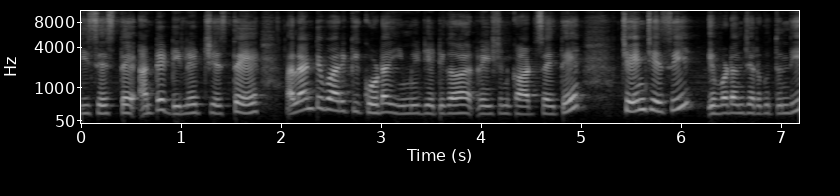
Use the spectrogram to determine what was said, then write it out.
తీసేస్తే అంటే డిలీట్ చేస్తే అలాంటి వారికి కూడా ఇమీడియట్గా రేషన్ కార్డ్స్ అయితే చేంజ్ చేసి ఇవ్వడం జరుగుతుంది.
